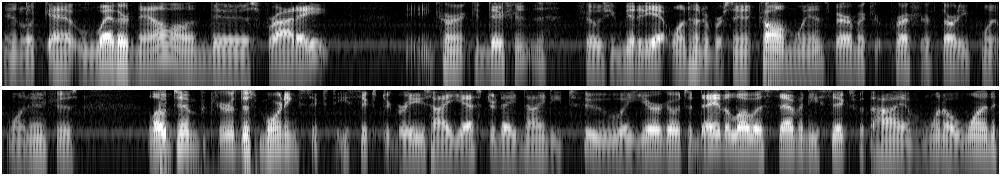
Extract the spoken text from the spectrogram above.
And look at weather now on this Friday. Current conditions shows humidity at 100%, calm winds, barometric pressure 30.1 inches. Low temperature this morning 66 degrees, high yesterday 92. A year ago today the low is 76 with a high of 101.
